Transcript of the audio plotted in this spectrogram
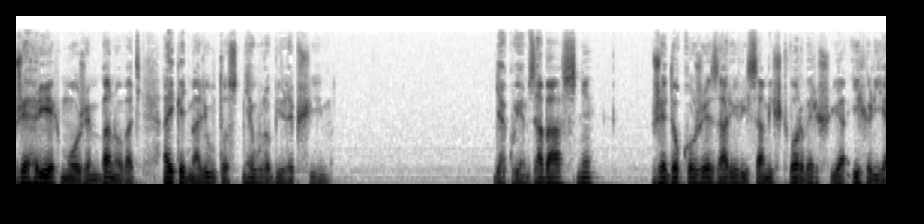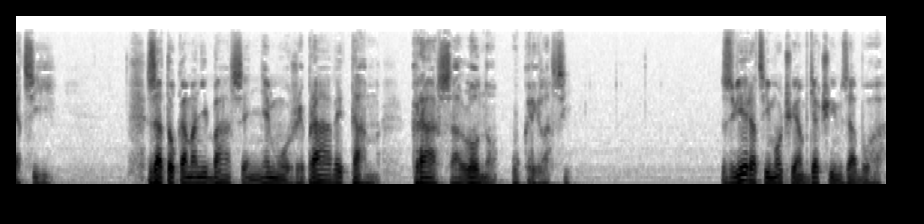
že hriech môžem banovať, aj keď ma ľútosť neurobí lepším. Ďakujem za básne, že do kože zarili sa mi štvorveršia ich liací. Za to, kam ani báseň nemôže, práve tam krása lono ukryla si. Zvieracím očiam vďačím za Boha.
